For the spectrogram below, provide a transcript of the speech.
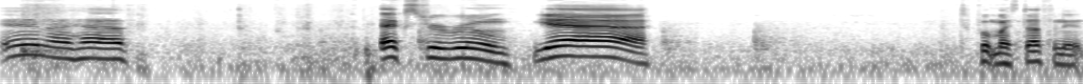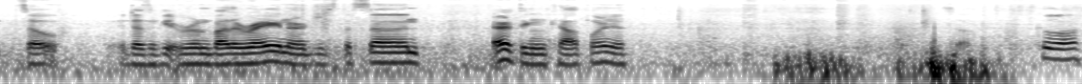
and I have extra room. Yeah put my stuff in it so it doesn't get ruined by the rain or just the sun. Everything in California. So, cool?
